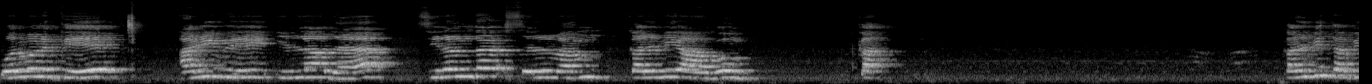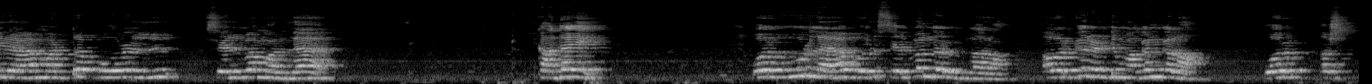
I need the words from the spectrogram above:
ஒருவனுக்கு அழிவு இல்லாத கல்வியாகும். க- கல்வி தவிர மற்ற பொருள் செல்வம் அல்ல. கதை. ஒரு ஊர்ல ஒரு செல்வந்தர் இருந்தாராம். அவருக்கு ரெண்டு மகன்களாம். ஒரு ஃபர்ஸ்ட்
